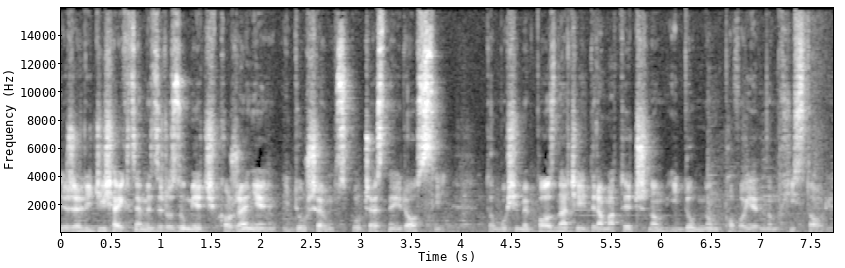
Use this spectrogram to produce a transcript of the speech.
Jeżeli dzisiaj chcemy zrozumieć korzenie i duszę współczesnej Rosji, to musimy poznać jej dramatyczną i dumną powojenną historię.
